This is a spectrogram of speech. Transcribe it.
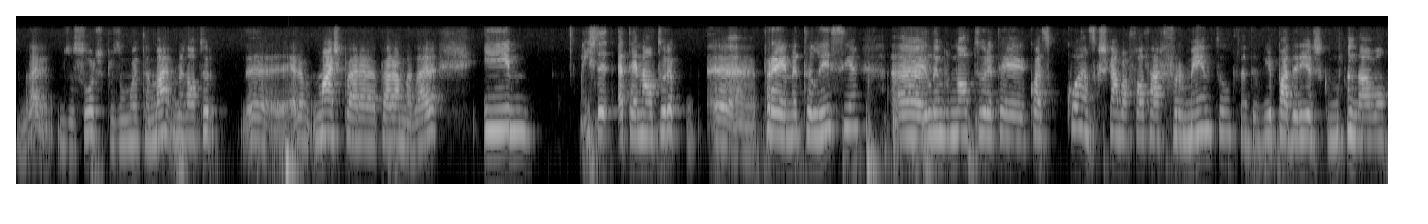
Na Madeira, nos Açores, presumo eu também, mas na altura uh, era mais para, para a Madeira. E isto até na altura uh, pré-natalícia, uh, eu lembro-me na altura até quase, quase que chegava a faltar fermento, portanto havia padarias que mandavam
